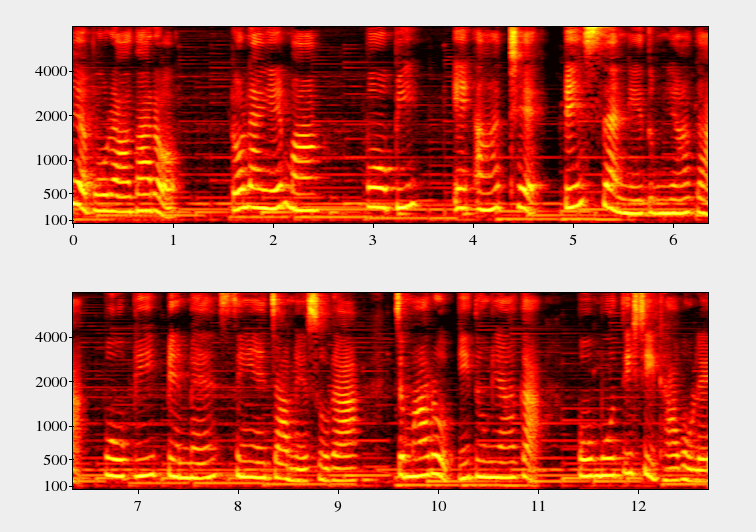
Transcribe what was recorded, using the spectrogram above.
တဲ့ပိုရာကတော့ဒေါ်လာရေးမှာပိုပြီးအင်အားထက်ပေးဆက်နေသူများကပိုပြီးပင်ပန်းဆင်းရဲကြမယ်ဆိုတာ ကျမတို့ပြည်သူများကပုံမူသိရှိထားဖို့လဲ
